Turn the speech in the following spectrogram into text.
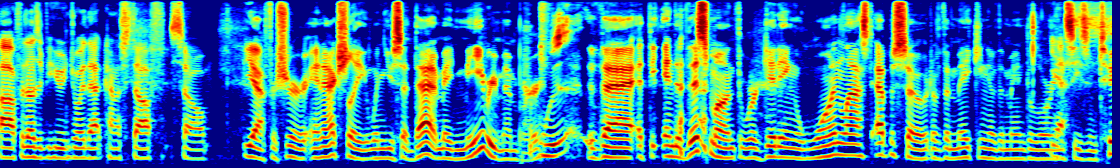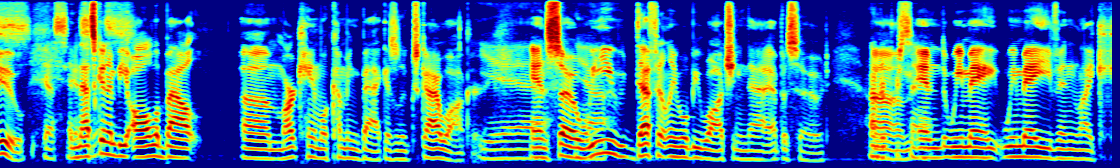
uh, for those of you who enjoy that kind of stuff. So, Yeah, for sure. And actually, when you said that, it made me remember that at the end of this month, we're getting one last episode of the making of the Mandalorian Yes. season two, yes. and yes, that's going to be all about um, Mark Hamill coming back as Luke Skywalker. Yeah. And so yeah. we definitely will be watching that episode, Um, 100%. and we may we may even like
